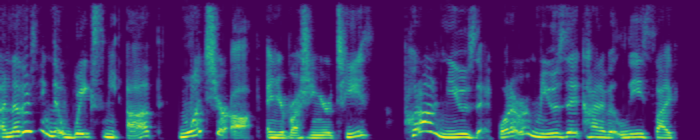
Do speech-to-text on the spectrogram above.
Another thing that wakes me up once you're up and you're brushing your teeth, put on music, whatever music kind of at least like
